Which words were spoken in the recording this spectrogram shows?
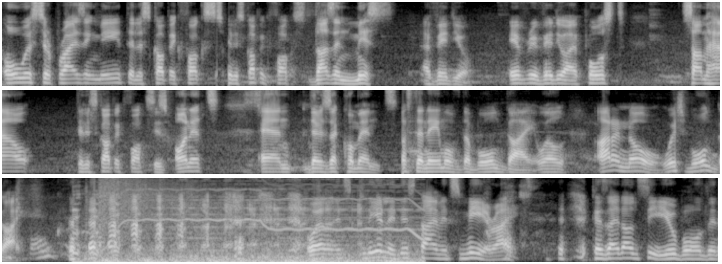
always surprising me telescopic fox telescopic fox doesn't miss a video every video i post somehow telescopic fox is on it and there's a comment. What's the name of the bald guy? Well i don't know. Which bald guy? Well it's clearly this time it's me right? Because i don't see you bald in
